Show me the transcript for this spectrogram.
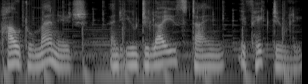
How to manage and utilize time effectively?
